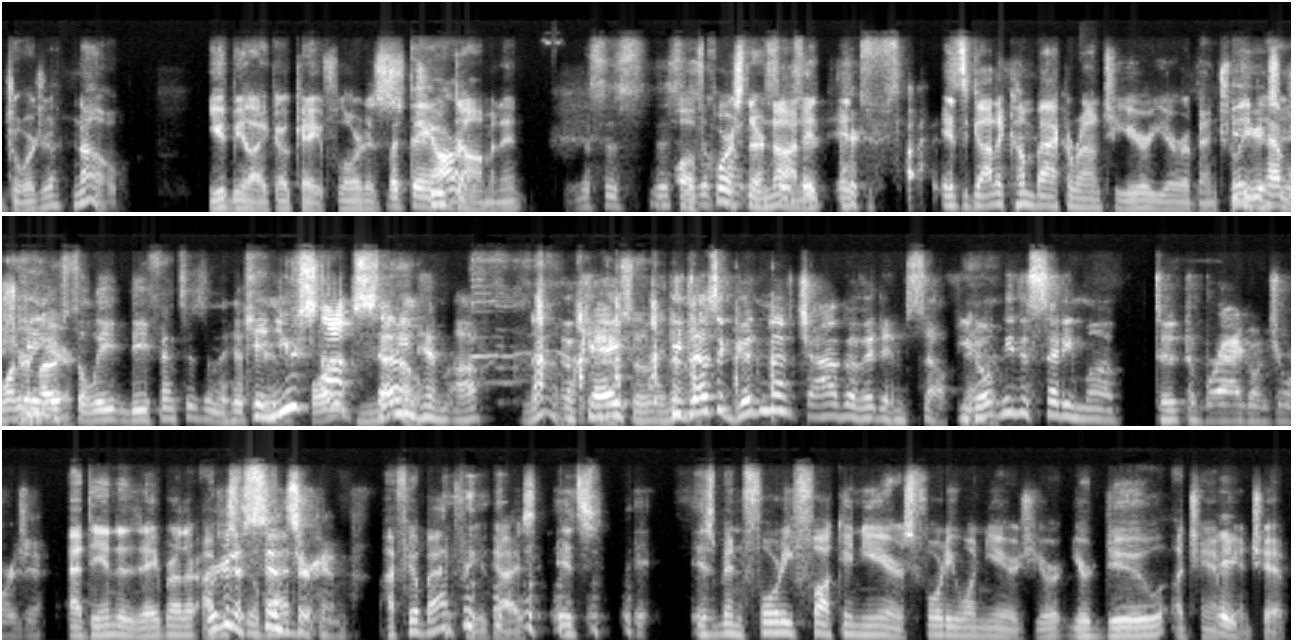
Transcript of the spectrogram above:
georgia no you'd be like okay florida's But they too aren't. dominant This is this. Well, is of a course they're not. It, it, it's got to come back around to your year eventually you This have one of the your most elite defenses in the history. Can you the stop setting No. him up? no Okay. He does a good enough job of it himself. You Yeah. don't need to set him up to, to brag on Georgia. at the end of the day brother We're I going to just feel bad. censor him. i feel bad for you guys it's it, it's been 40 fucking years 41 years you're you're due a championship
